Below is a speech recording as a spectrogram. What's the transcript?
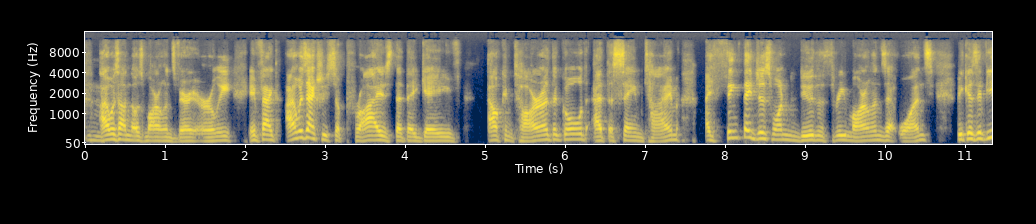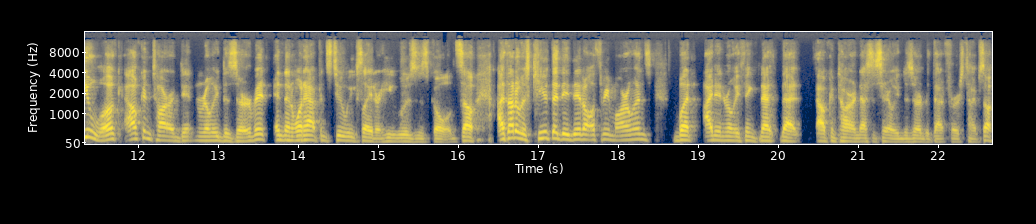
Mm-hmm. I was on those Marlins very early. In fact, I was actually surprised that they gave Alcantara the gold at the same time. I think they just wanted to do the three Marlins at once because if you look, Alcantara didn't really deserve it. And then what happens two weeks later? He loses gold. So I thought it was cute that they did all three Marlins, but I didn't really think that that Alcantara necessarily deserved it that first time. So,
